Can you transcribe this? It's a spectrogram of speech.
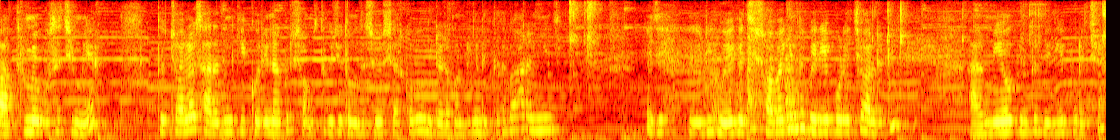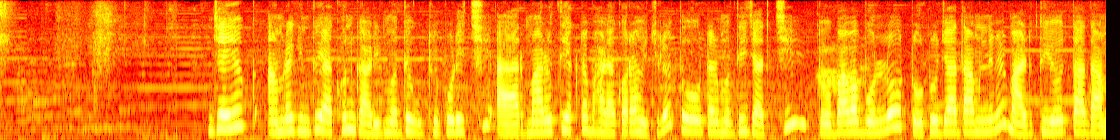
বাথরুমে বসেছি মেয়ে। তো চলো সারাদিন কী করি না করি সমস্ত কিছু তোমাদের সঙ্গে শেয়ার করব ভিডিওটা কন্টিনিউ দেখতে থাকো। আর আমি এই যে রেডি হয়ে গেছি। সবাই কিন্তু বেরিয়ে পড়েছে অলরেডি আর মেয়েও কিন্তু বেরিয়ে পড়েছে। যাই হোক, আমরা কিন্তু এখন গাড়ির মধ্যে উঠে পড়েছি, আর মারুতি একটা ভাড়া করা হয়েছিল, তো ওটার মধ্যেই যাচ্ছি। তো বাবা বলল, টোটো যা দাম নেবে, মারুতিও তা দাম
